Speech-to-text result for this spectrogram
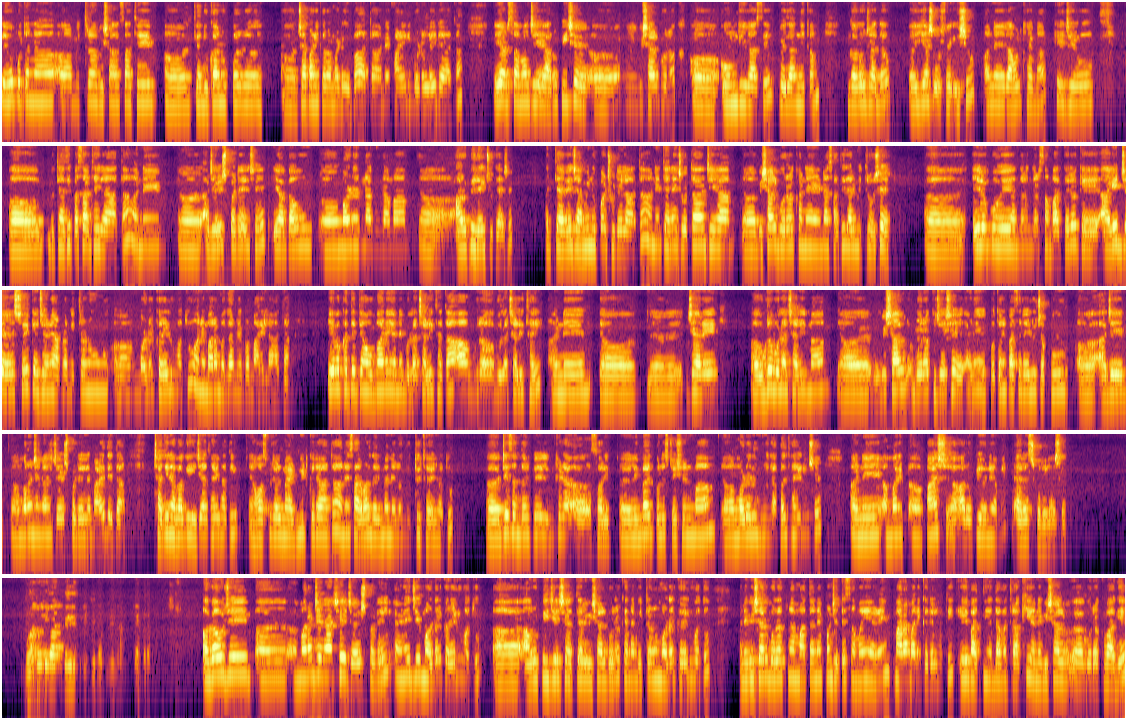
તેઓ પોતાના મિત્ર વિશાલ સાથે ત્યાં દુકાન ઉપર ચા પાણી કરવા માટે ઊભા હતા અને પાણીની બોટલ લઈ રહ્યા હતા. એ અરસામાં જે આરોપી છે વિશાલ ગોરખ ઓમ ગિરાસે વેદાંત નિકમ ગૌરવ જાદવ યશ ઉર્ફે ઈશુ અને રાહુલ ખેના કે જેઓ ત્યાંથી પસાર થઈ રહ્યા હતા અને આ જયેશ પટેલ છે એ અગાઉ મર્ડરના ગુનામાં આરોપી રહી ચૂક્યા છે. અત્યારે જામીન ઉપર છૂટેલા હતા અને તેને જોતા જે આ વિશાલ ગોરખ અને એના સાથીદાર મિત્રો છે એ લોકોએ અંદર અંદર સંવાદ કર્યો કે આ એ જ જયેશ છે કે જેણે આપણા મિત્રનું મર્ડર કરેલું હતું અને મારા મધરને પણ મારેલા હતા. એ વખતે ત્યાં ઊભા રહી અને બોલાચાલી થતાં આ ઉગ્ર બોલાચાલી થઈ અને જ્યારે ઉગ્ર બોલાચાલીમાં વિશાલ ગોરખ જે છે એણે પોતાની પાસે રહેલું ચપ્પુ આજે મરણ જનાર જયેશ પટેલને મારી દેતા છાતીના ભાગે ઈજા થઈ હતી હોસ્પિટલમાં એડમિટ કર્યા હતા અને સારવાર દરમિયાન એનું મૃત્યુ થયેલ હતું. જે સંદર્ભે લીમખેડા સોરી લિંબાયત પોલીસ સ્ટેશનમાં અ, ગુનો દાખલ થયેલો છે અને અમારી પાંચ આરોપીઓને અમે એરેસ્ટ કરેલા છે. મહત્વની વાત? અગાઉ જે અમારા જેના છે જયેશ પટેલ એણે જે મર્ડર કરેલું હતું આરોપી જે છે અત્યારે વિશાલ ગોરખ એના મિત્રનું મર્ડર કરેલું હતું અને વિશાલ ગોરખના માતાને પણ જે તે સમયે એણે મારામારી કરેલ હતી એ વાતની અદાવત રાખી અને વિશાલ ગોરખ વાગે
